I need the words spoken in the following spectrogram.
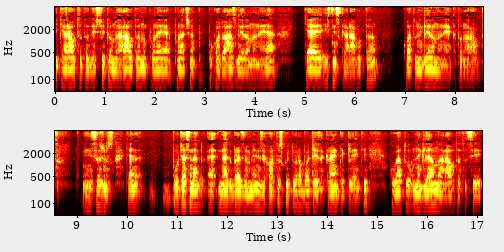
И тя работата действително е работа, но поне по начина по, който аз гледам на нея, тя е истинска работа, когато не гледам на нея като на работа. И всъщност тя получава се най- най-добре за мен и за хората, с които работя и за крайните клиенти, когато не гледам на работата си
